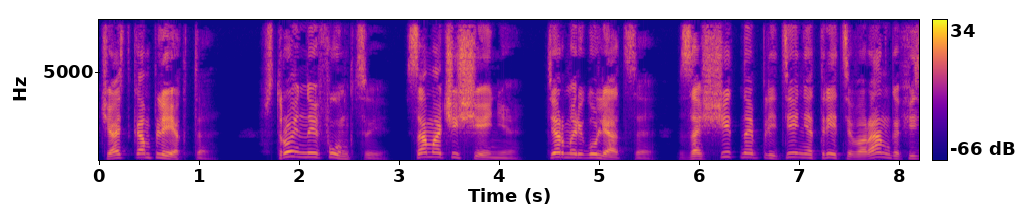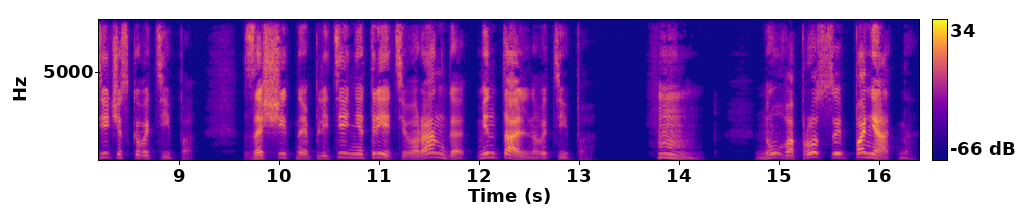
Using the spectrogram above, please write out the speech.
Часть комплекта. Встроенные функции. Самоочищение. Терморегуляция. Защитное плетение третьего ранга физического типа. Защитное плетение третьего ранга ментального типа. Хм, ну, вопросы понятно.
